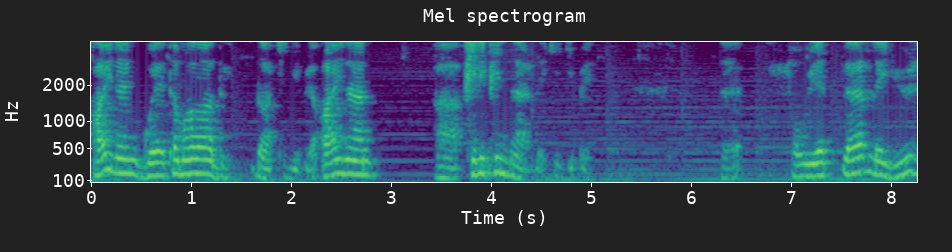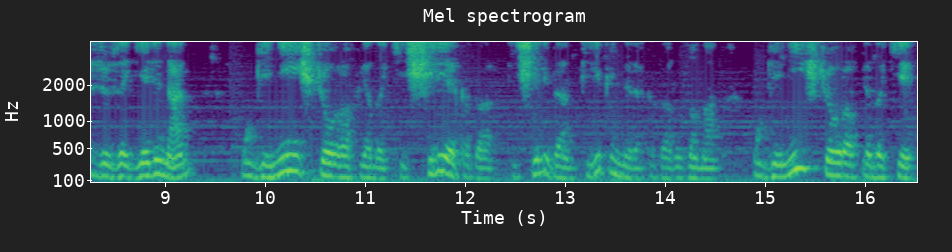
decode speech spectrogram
Aynen Guatemala'daki gibi, aynen e, Filipinler'deki gibi e, Sovyetlerle yüz yüze gelinen bu geniş coğrafyadaki Şili'ye kadar, Şili'den Filipinlere kadar uzanan bu geniş coğrafyadaki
